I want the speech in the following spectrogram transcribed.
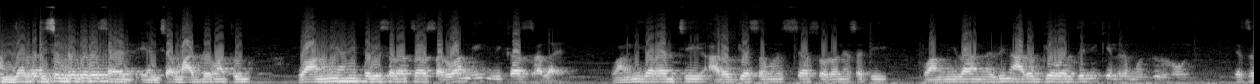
आमदार किसन कदरे साहेब यांच्या माध्यमातून वांगणी आणि परिसराचा सर्वांगीण विकास झाला आहे वांगणीकरांची आरोग्य समस्या सोडवण्यासाठी वांगणीला नवीन आरोग्यवर्धिनी केंद्र मंजूर होऊन त्याचं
